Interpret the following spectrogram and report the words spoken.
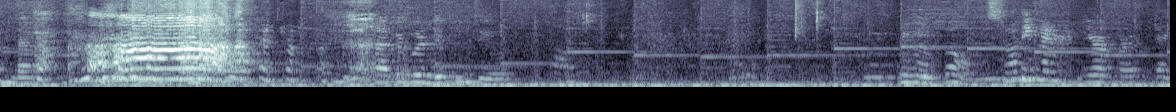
ఉందా happy birthday Bujju It's not even your birthday.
